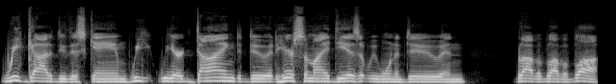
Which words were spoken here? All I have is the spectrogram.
we got to do this game. We we are dying to do it. Here's some ideas that we want to do," and blah blah blah blah blah.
